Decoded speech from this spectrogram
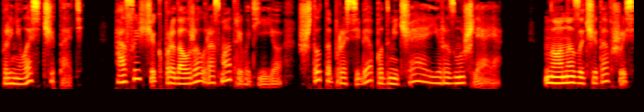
принялась читать. А сыщик продолжал рассматривать ее, что-то про себя подмечая и размышляя но она, зачитавшись,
